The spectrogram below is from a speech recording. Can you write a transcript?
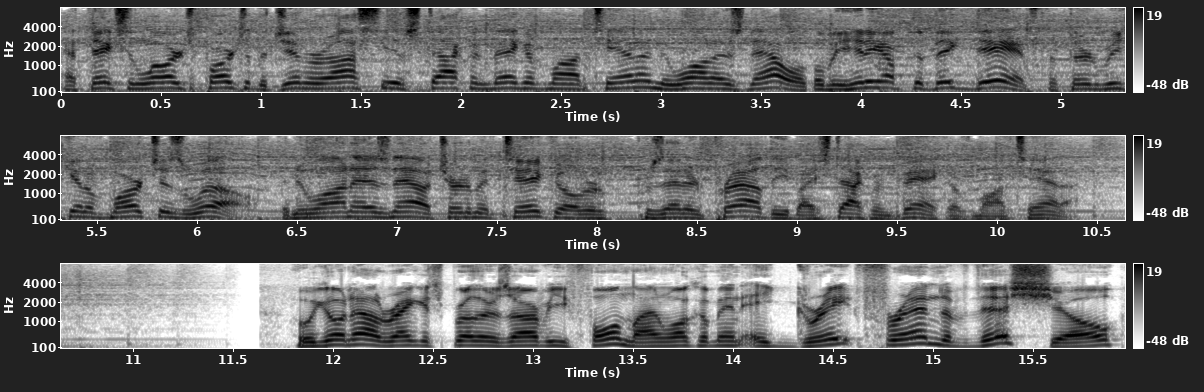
And thanks in large part to the generosity of Stockman Bank of Montana, Nuanez Now will be hitting up the big dance the third weekend of March as well. The Nuanez Now Tournament Takeover presented proudly by Stockman Bank of Montana. We go now to Rangitsch Brothers RV phone line. Welcome in a great friend of this show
